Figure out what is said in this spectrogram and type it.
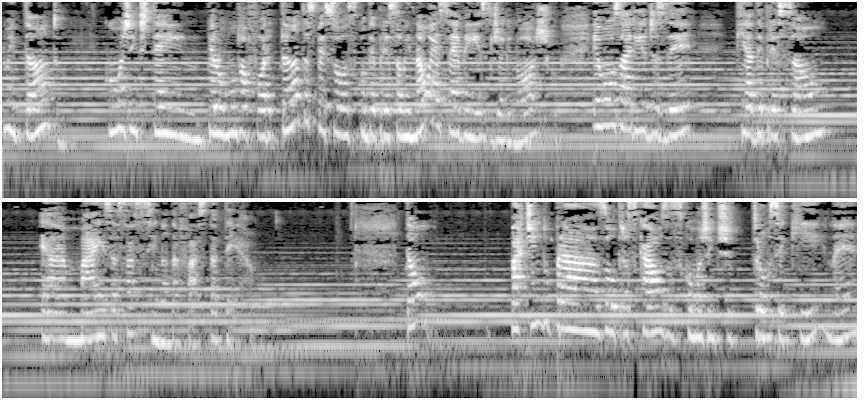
No entanto, como a gente tem pelo mundo afora tantas pessoas com depressão e não recebem esse diagnóstico, eu ousaria dizer que a depressão é a mais assassina da face da Terra. Então, partindo para as outras causas, como a gente trouxe aqui, né?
